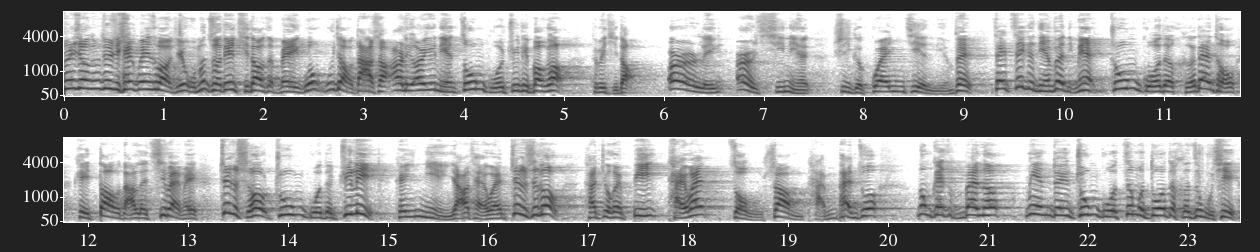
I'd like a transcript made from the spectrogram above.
这边兄弟们，继续看关键报捷。我们昨天提到的美国五角大厦二零二一年中国军力报告，特别提到二零二七年是一个关键年份，在这个年份里面，中国的核弹头可以到达了七百枚。这个时候，中国的军力可以碾压台湾，这个时候，他就会逼台湾走上谈判桌。那我们该怎么办呢？面对中国这么多的核子武器，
